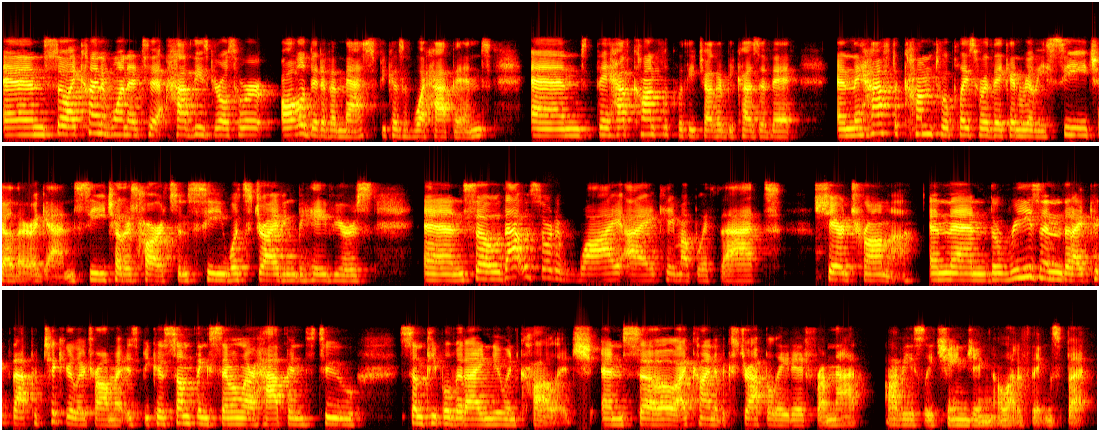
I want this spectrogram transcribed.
And so I kind of wanted to have these girls who are all a bit of a mess because of what happened, and they have conflict with each other because of it and they have to come to a place where they can really see each other again, see each other's hearts, and see what's driving behaviors. And so that was sort of why I came up with that shared trauma. And then the reason that I picked that particular trauma is because something similar happened to some people that I knew in college. And so I kind of extrapolated from that, obviously changing a lot of things. But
